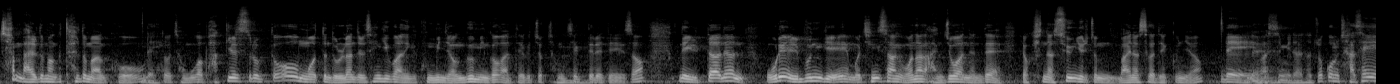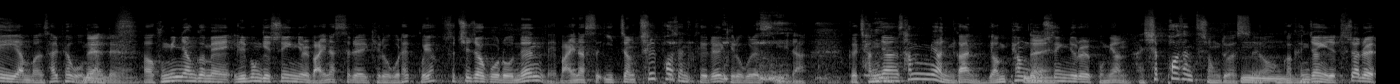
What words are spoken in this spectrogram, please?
참 말도 많고 탈도 많고 네. 또 정부가 바뀔수록 또 뭐 어떤 논란들이 생기고 하는 게 국민연금인 것 같아요. 그쪽 음. 정책들에 대해서. 근데 일단은 올해 1분기에 뭐 증상이 워낙 안 좋았는데 역시나 수익률이 좀 마이너스가 됐군요. 네, 네. 맞습니다. 그래서 조금 자세히 한번 살펴보면 네, 네. 어, 국민연금의 1분기 수익률 마이너스를 기록을 했고요. 수치적으로는 네, 마이너스 2.7%를 기록을 했습니다. 그 작년 3년간 연평균 네. 수익률을 보면 한 10% 정도였어요. 음. 그러니까 굉장히 이제 투자를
